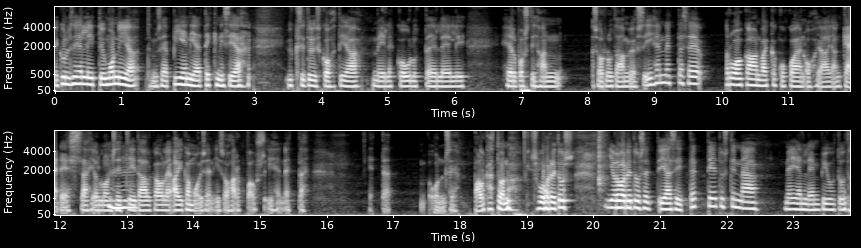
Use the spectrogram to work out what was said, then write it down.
Ja kyllä siihen liittyy monia pieniä teknisiä yksityiskohtia meille kouluttajille, eli helpostihan sorrutaan myös siihen, että se ruoka on vaikka koko ajan ohjaajan kädessä, jolloin mm-hmm. sit siitä alkaa olla aikamoisen iso harppaus siihen, että, että on se palkaton suoritus. Joo. suoritus. Ja sitten tietysti nämä meidän lempiutut,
